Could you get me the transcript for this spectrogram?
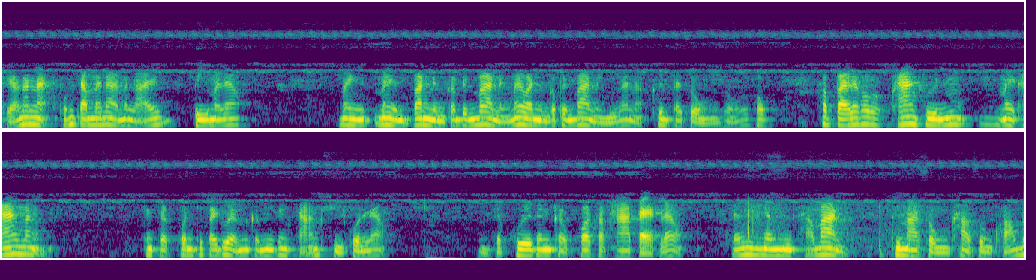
แถวนั้นแหละผมจำไม่ได้มันหลายปีมาแล้ว ไม่ไม่วันหนึ่งก็เป็นบ้านหนึ่ง ไม่วันหนึ่งก็เป็นบ้านหนึ่งอยู่นั่นอะขึ้นไปส่งส่งเขาเข้าไปแล้วเขาก็ค้างคืนไม่ค้างบ้างตั้งแต่คนที่ไปด้วยมันก็มีตั้งสามสี่คนแล้วจะคุยกันกับพอสภาแตกแล้ว แล้วยังมีชาวบ้านที่มาส่งข้าวส่งของไป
